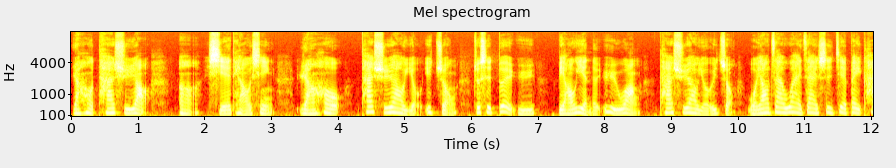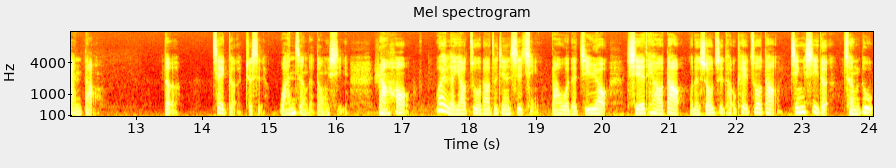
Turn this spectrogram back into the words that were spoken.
然后他需要呃协调性，然后他需要有一种就是对于表演的欲望。他需要有一种我要在外在世界被看到的这个就是完整的东西，然后为了要做到这件事情，把我的肌肉协调到我的手指头可以做到精细的程度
